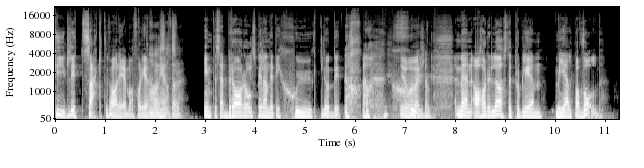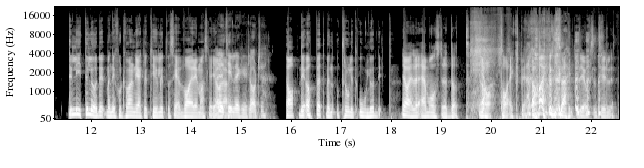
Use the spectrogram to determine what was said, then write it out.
tydligt sagt vad det är man får är erfarenhet sant. för. Inte så här, bra rollspelande, det är sjukt luddigt. Ja, jo, men Sjukt. verkligen. Men ja, har du löst ett problem med hjälp av våld? Det är lite luddigt, men det är fortfarande jäkligt tydligt att se vad är det man ska Är göra. det tillräckligt klart? Ja. Ja, det är öppet men otroligt oluddigt. Ja, eller är monstret dött? Ja, ta XP. Ja, exakt. Det är också tydligt.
